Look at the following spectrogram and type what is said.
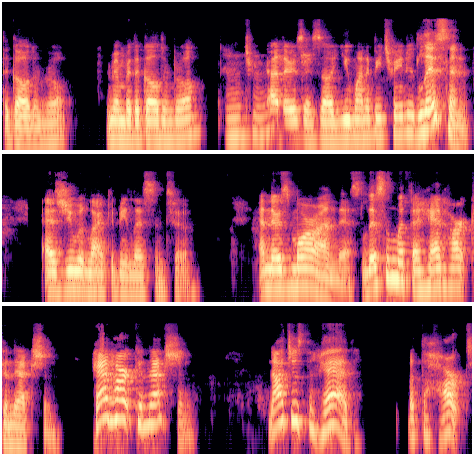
The golden rule. Remember the golden rule? Mm-hmm. Others as though you want to be treated. Listen as you would like to be listened to. And there's more on this. Listen with the head heart connection. Head heart connection. Not just the head, but the heart.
